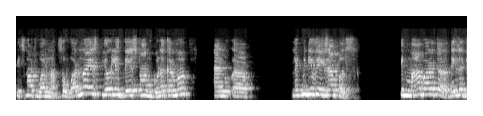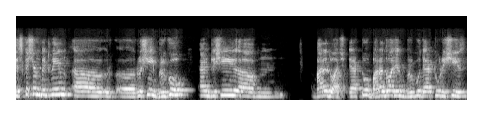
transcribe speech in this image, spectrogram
It's not varna. So varna is purely based on guna karma. And uh, let me give you examples. In Mahabharata, there is a discussion between uh, uh, Rishi Bhrigu and Rishi um, Bharadwaj. There are two Bharadwaj and Bhrigu, there are two rishis,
